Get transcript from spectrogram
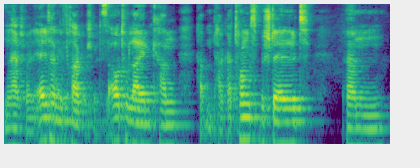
Und dann habe ich meine Eltern gefragt, ob ich mir das Auto leihen kann, habe ein paar Kartons bestellt. Ähm,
